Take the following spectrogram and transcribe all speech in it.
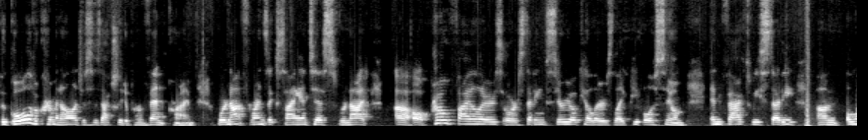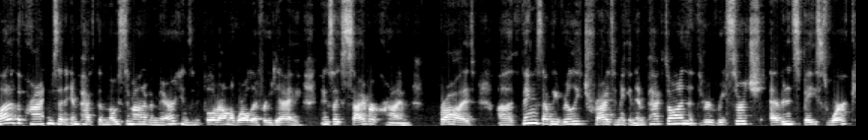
The goal of a criminologist is actually to prevent crime. We're not forensic scientists, we're not uh, all profilers or studying serial killers like people assume. In fact, we study um, a lot of the crimes that impact the most amount of Americans and people around the world every day. Things like cybercrime, fraud, uh, things that we really try to make an impact on through research, evidence based work,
